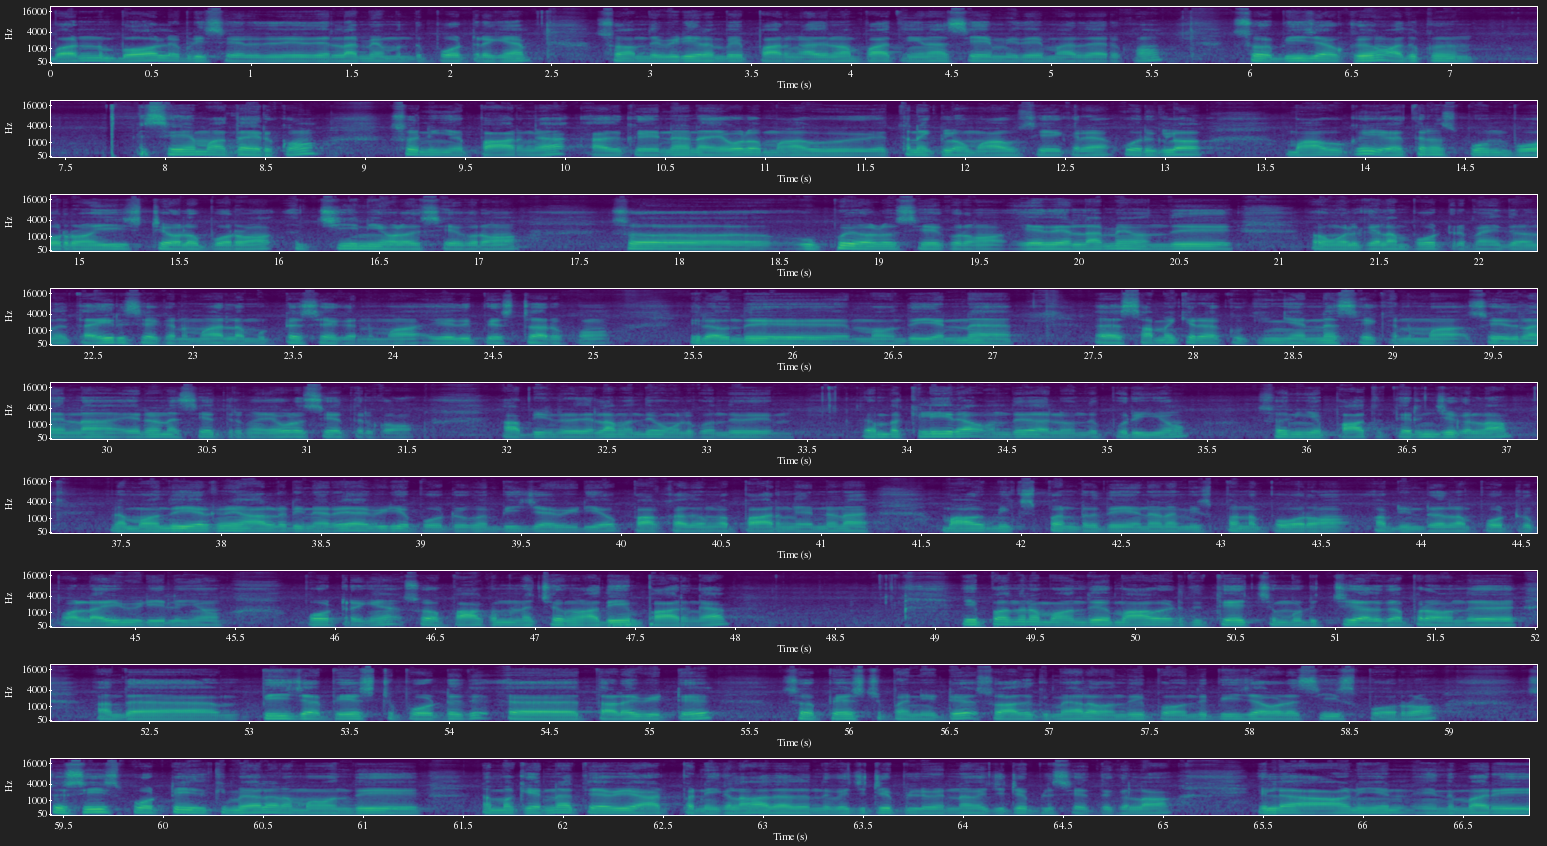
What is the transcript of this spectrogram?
பன் பால் எப்படி செய்கிறது இது எல்லாமே வந்து போட்டிருக்கேன். ஸோ அந்த வீடியோலாம் போய் பாருங்கள் அதெல்லாம் பார்த்தீங்கன்னா சேம் இதே மாதிரி தான் இருக்கும். ஸோ பீஜாவுக்கும் அதுக்கும் சேமாக தான் இருக்கும். ஸோ நீங்கள் பாருங்கள் அதுக்கு என்னென்ன எவ்வளோ மாவு எத்தனை கிலோ மாவு சேர்க்குறேன்? ஒரு கிலோ மாவுக்கு எத்தனை ஸ்பூன் போடுறோம்? ஈஸ்ட் எவ்வளோ போடுறோம்? சீனி எவ்வளோ சேர்க்குறோம்? ஸோ உப்பு எவ்வளோ சேர்க்குறோம் இது எல்லாமே வந்து உங்களுக்கு எல்லாம் போட்டிருப்பேன். இதில் வந்து தயிர் சேர்க்கணுமா இல்லை முட்டை சேர்க்கணுமா எது பெஸ்ட்டாக இருக்கும். இதில் வந்து நம்ம வந்து என்ன சமைக்கிற குக்கிங் என்ன சேர்க்கணுமா ஸோ இதெல்லாம் எல்லாம் என்னென்ன சேர்த்துருக்கோம் எவ்வளோ சேர்த்துருக்கோம் அப்படின்றதெல்லாம் வந்து உங்களுக்கு வந்து ரொம்ப கிளியராக வந்து அதில் வந்து புரியும். ஸோ நீங்கள் பார்த்து தெரிஞ்சுக்கலாம். நம்ம வந்து ஏற்கனவே ஆல்ரெடி நிறையா வீடியோ போட்டிருக்கோம். பீஜா வீடியோ பார்க்காதவங்க பாருங்கள் என்னென்ன மாவு மிக்ஸ் பண்ணுறது என்னென்ன மிக்ஸ் பண்ண போகிறோம் அப்படின்றதெல்லாம் போட்டிருப்போம். லைவ் வீடியோலையும் போட்டிருக்கேன். ஸோ பார்க்கணும்னு நினச்சவங்க அதையும் பாருங்கள் இப்போ வந்து நம்ம வந்து மாவு எடுத்து தேய்ச்சி முடித்து அதுக்கப்புறம் வந்து அந்த பீஜா பேஸ்ட்டு போட்டு தடவிட்டு ஸோ பேஸ்ட் பண்ணிவிட்டு ஸோ அதுக்கு மேலே வந்து இப்போ வந்து பீஜாவோட சீஸ் போடுறோம். ஸோ சீஸ் போட்டு இதுக்கு மேலே நம்ம வந்து நமக்கு என்ன தேவையோ ஆட் பண்ணிக்கலாம். அதாவது வந்து வெஜிடபிள் வேணால் வெஜிடபிள் சேர்த்துக்கலாம். இல்லை ஆனியன் இந்த மாதிரி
